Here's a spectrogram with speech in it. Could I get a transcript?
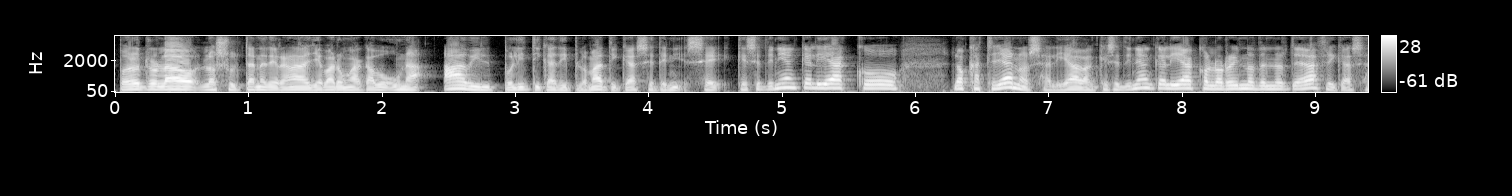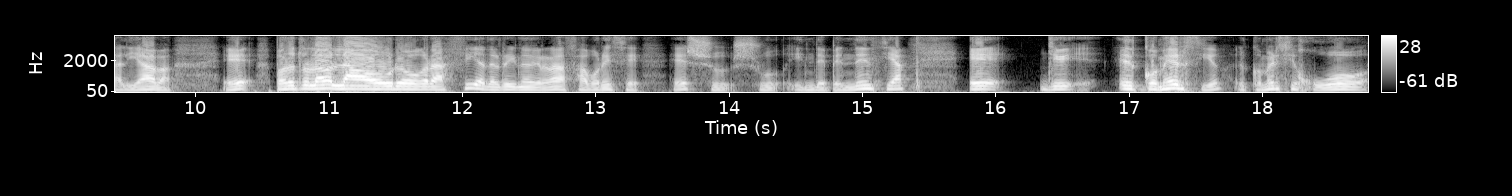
Por otro lado, los sultanes de Granada llevaron a cabo una hábil política diplomática. que se tenían que aliar con los castellanos, se aliaban. Que se tenían que aliar con los reinos del norte de África, se aliaban. Eh, por otro lado, la orografía del reino de Granada favorece eh, su, su, independencia el comercio, el comercio jugó,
